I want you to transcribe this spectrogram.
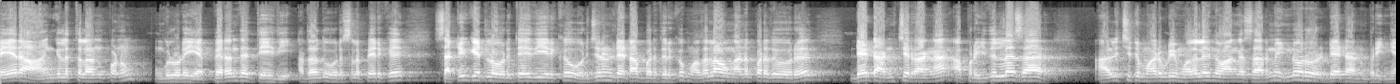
பெயரை ஆங்கிலத்தில் அனுப்பணும் உங்களுடைய பிறந்த தேதி அதாவது ஒரு சில பேருக்கு சர்டிஃபிகேட்டில் ஒரு தேதி இருக்குது ஒரிஜினல் டேட் ஆஃப் பர்த் இருக்குது முதல்ல அவங்க அனுப்புறது ஒரு டேட்டை அனுப்பிச்சிடுறாங்க அப்புறம் இது இல்லை சார் அழிச்சிட்டு மறுபடியும் முதல்ல இருந்து வாங்க சார்னு இன்னொரு ஒரு டேட்டா அனுப்புறீங்க.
